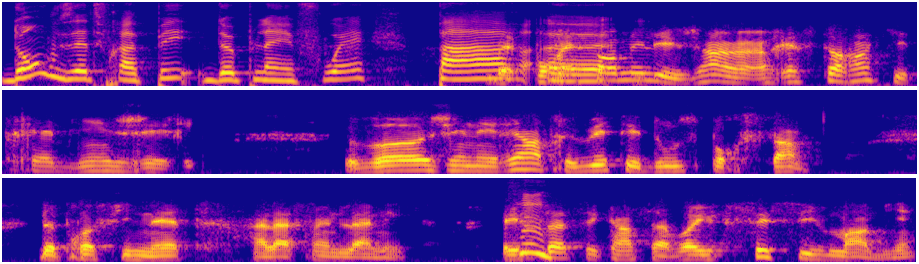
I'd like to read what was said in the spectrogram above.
Donc, vous êtes frappé de plein fouet par... Ben, pour euh, informer les gens, un restaurant qui est très bien géré va générer entre 8 et 12% de profit net à la fin de l'année. Et Hmm. ça, c'est quand ça va excessivement bien.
